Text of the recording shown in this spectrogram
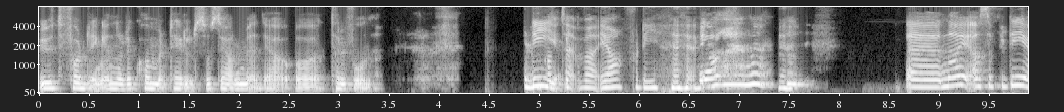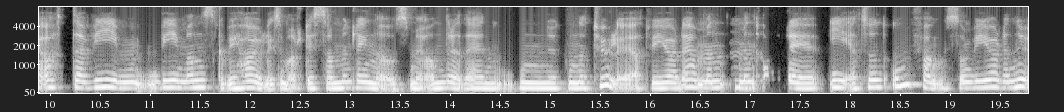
utfordringene når det kommer til sosiale medier og telefoner. Fordi Ja, fordi ja. Eh, nei, altså fordi at vi, vi, mennesker vi har jo liksom alltid sammenligna oss med andre. Det er naturlig at vi gjør det, men, mm. men aldri i et sånt omfang som vi gjør det nå.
